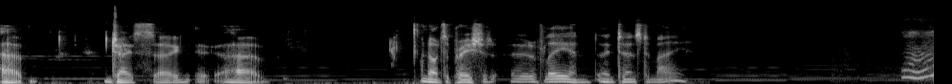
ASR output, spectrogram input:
Uh, Jace uh, uh, nods appreciatively and, and turns to May. Hmm?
